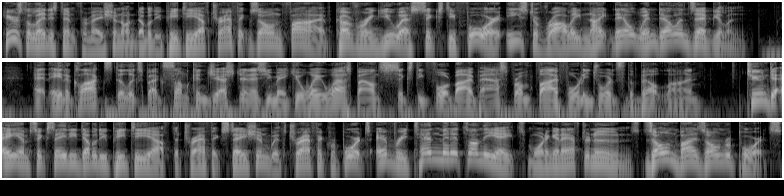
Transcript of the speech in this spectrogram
Here's the latest information on WPTF Traffic Zone 5, covering US 64 east of Raleigh, Knightdale, Wendell, and Zebulon. At 8 o'clock, still expect some congestion as you make your way westbound 64 bypass from 540 towards the Beltline. Tune to AM 680 WPTF, the traffic station with traffic reports every 10 minutes on the 8s, morning and afternoons. Zone by zone reports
